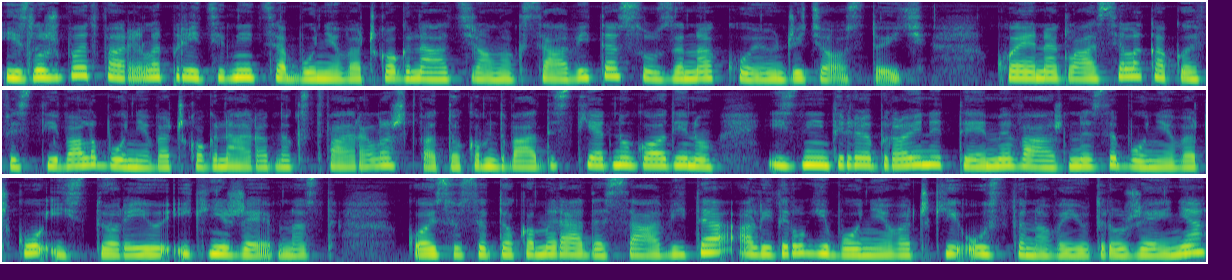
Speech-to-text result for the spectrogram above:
Izložbu je otvorila predsjednica Bunjevačkog nacionalnog savita Suzana Kujundžić-Ostojić, koja je naglasila kako je festival Bunjevačkog narodnog stvaralaštva tokom 21 godinu iznidrio brojne teme važne za bunjevačku istoriju i književnost, koje su se tokom rada savita, ali drugi bunjevački ustanove i udruženja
